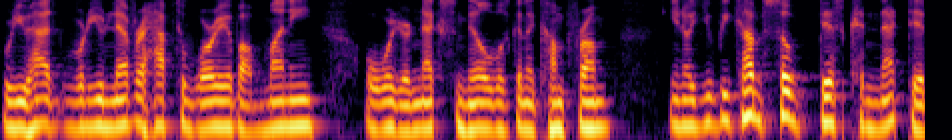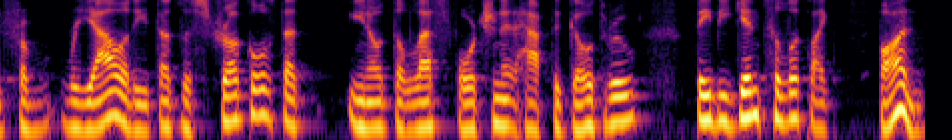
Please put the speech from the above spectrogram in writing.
where you had where you never have to worry about money or where your next meal was going to come from you know you become so disconnected from reality that the struggles that you know the less fortunate have to go through they begin to look like fun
